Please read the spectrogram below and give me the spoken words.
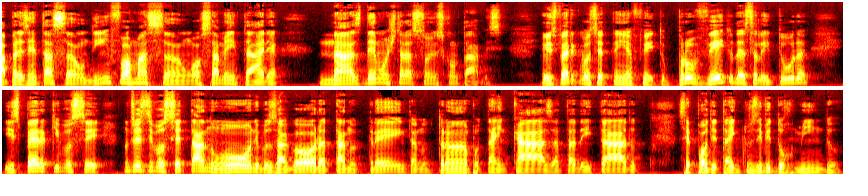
apresentação de informação orçamentária nas demonstrações contábeis. Eu espero que você tenha feito proveito dessa leitura. Espero que você, não sei se você está no ônibus agora, está no trem, está no trampo, está em casa, está deitado. Você pode estar tá, inclusive dormindo,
